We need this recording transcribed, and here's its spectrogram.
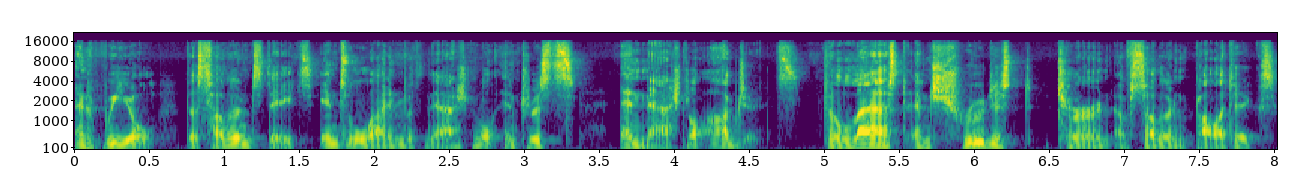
and wheel the Southern states into line with national interests and national objects. The last and shrewdest turn of Southern politics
